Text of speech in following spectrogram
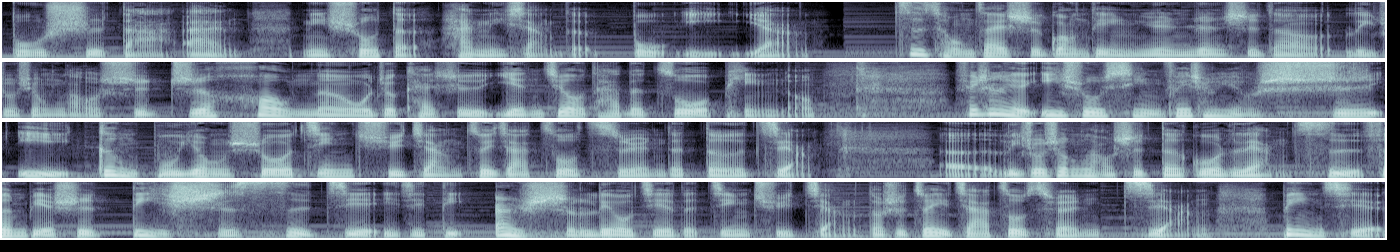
不是答案，你说的和你想的不一样。自从在时光电影院认识到李卓雄老师之后呢，我就开始研究他的作品哦，非常有艺术性，非常有诗意，更不用说金曲奖最佳作词人的得奖。呃，李卓雄老师得过两次，分别是第十四届以及第二十六届的金曲奖，都是最佳作词人奖，并且，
